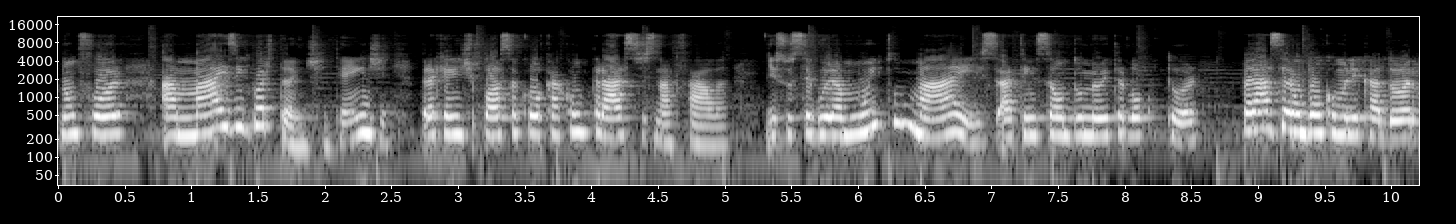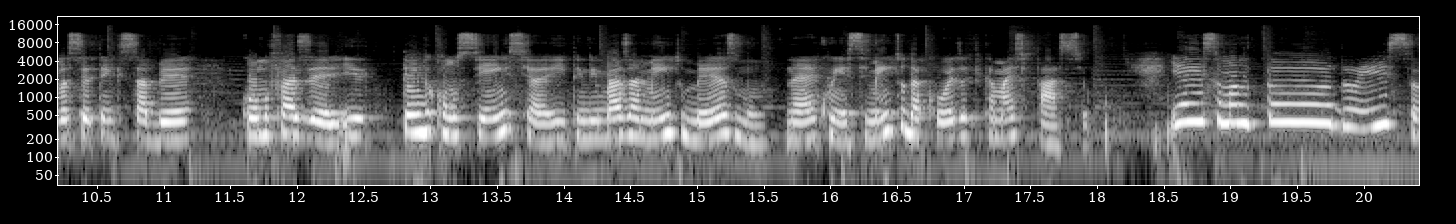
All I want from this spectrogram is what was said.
não for a mais importante, entende? Para que a gente possa colocar contrastes na fala. Isso segura muito mais a atenção do meu interlocutor. Para ser um bom comunicador, você tem que saber como fazer. E tendo consciência e tendo embasamento mesmo, né, conhecimento da coisa, fica mais fácil. E aí, somando tudo isso,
